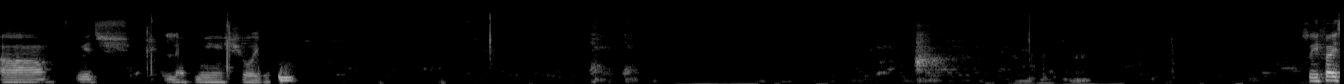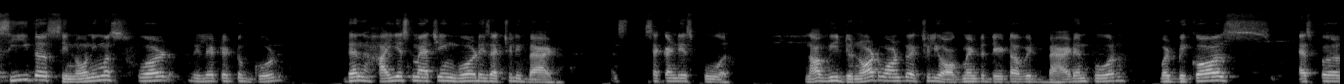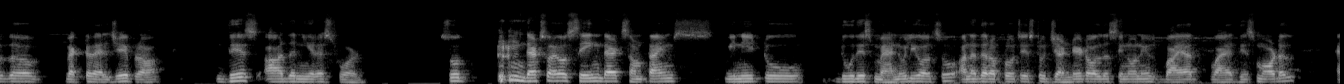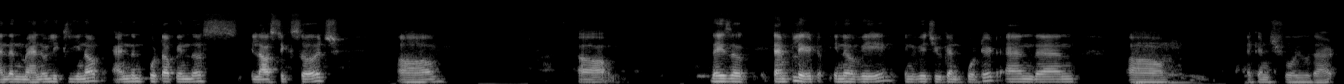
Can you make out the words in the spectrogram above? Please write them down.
uh, which let me show you. So if I see the synonymous word related to good, then highest matching word is actually bad. And second is poor. Now we do not want to actually augment the data with bad and poor, but because as per the vector algebra, these are the nearest word. So that's why I was saying that sometimes we need to do this manually also. Another approach is to generate all the synonyms via, via this model and then manually clean up and then put up in this Elasticsearch. Uh, uh, there is a template in a way in which you can put it and then uh, I can show you that.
